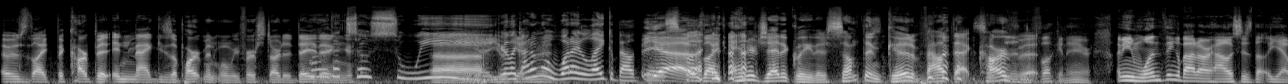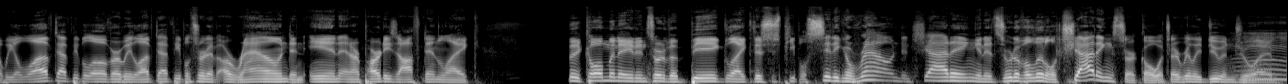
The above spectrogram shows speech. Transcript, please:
it was like the carpet in Maggie's apartment when we first started Oh, dating. that's so sweet. Uh, you You're like, I don't getting know what I like about this. yeah, it was like energetically, there's something good about that Something in the carpet. fucking air. I mean, one thing about our house is that yeah, we love to have people over. We love to have people sort of around and in, and our parties often like they culminate in sort of a big like there's just people sitting around and chatting, and it's sort of a little chatting circle, which I really do enjoy. Mm.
